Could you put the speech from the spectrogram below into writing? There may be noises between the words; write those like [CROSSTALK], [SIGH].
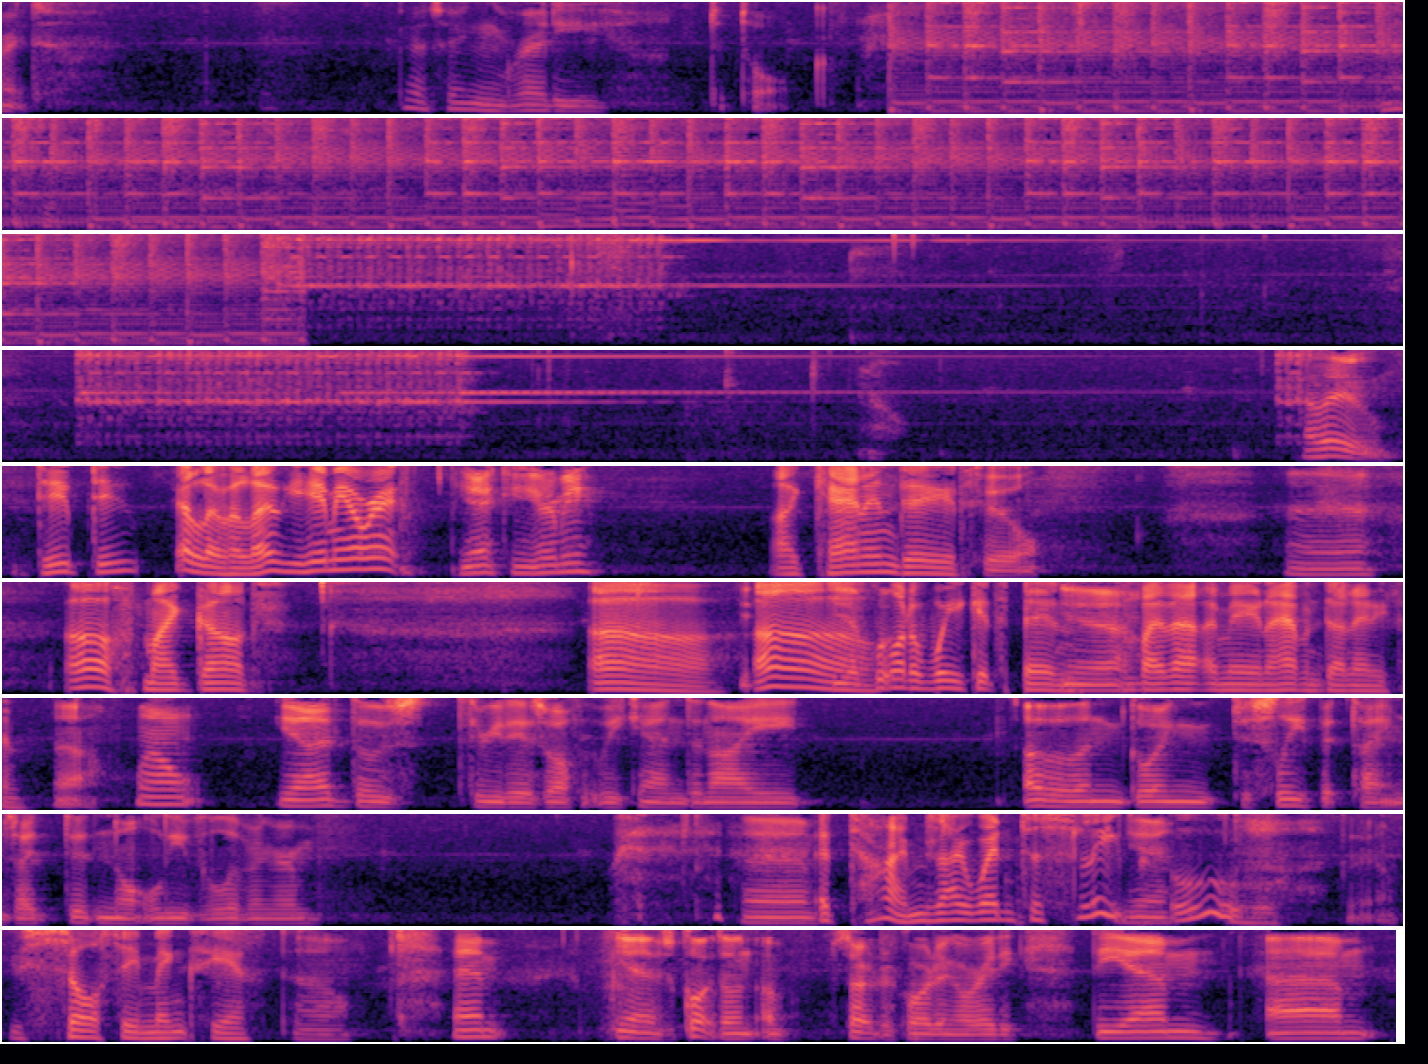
Right. Getting ready to talk. Doop doop. Hello, hello. You hear me all right? Yeah, can you hear me? I can indeed. Cool. Uh, Oh my god. Oh, oh, yeah, but- what a week it's been. Yeah. And by that I mean I haven't done anything. oh, well, yeah, I had those three days off at the weekend, and I, other than going to sleep at times, I did not leave the living room. Um, [LAUGHS] At times I went to sleep. Yeah. Ooh. Yeah. You saucy minx you. so, um, yeah, it's got done. I've started recording already. The um, um,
